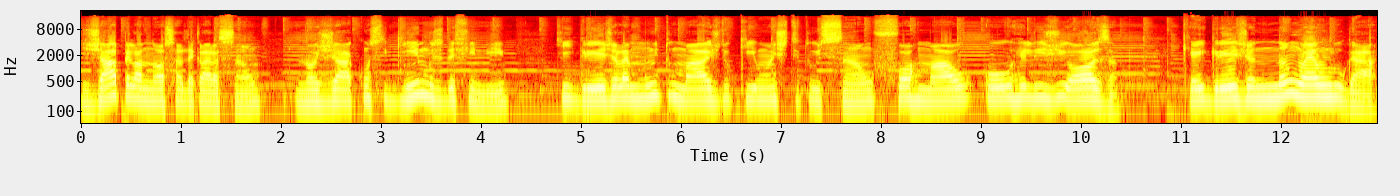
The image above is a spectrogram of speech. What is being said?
já pela nossa declaração, nós já conseguimos definir que a igreja é muito mais do que uma instituição formal ou religiosa, que a igreja não é um lugar,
